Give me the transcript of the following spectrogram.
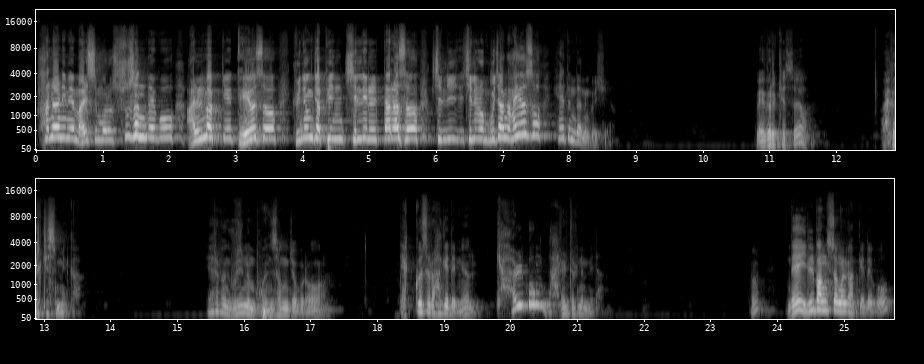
하나님의 말씀으로 수선되고 알맞게 되어서 균형 잡힌 진리를 따라서 진리, 진리로 무장하여서 해야 된다는 것이에요. 왜 그렇겠어요? 왜 그렇겠습니까? 여러분 우리는 본성적으로 내 것으로 하게 되면 결국 나를 드러냅니다. 어? 내 일방성을 갖게 되고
